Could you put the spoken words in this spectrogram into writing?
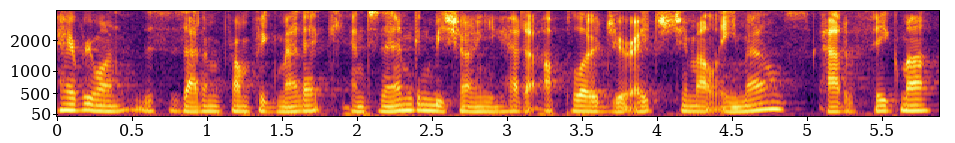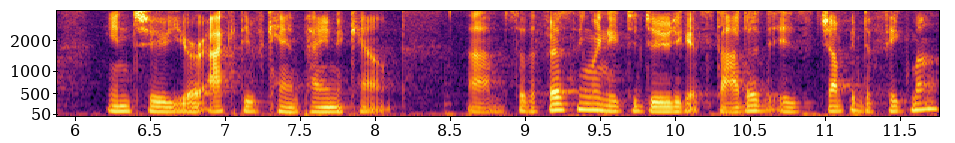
Hey everyone, this is Adam from Hypermatic, and today I'm going to be showing you how to upload your HTML emails out of Figma into your Active Campaign account. Um, so the first thing we need to do to get started is jump into Figma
